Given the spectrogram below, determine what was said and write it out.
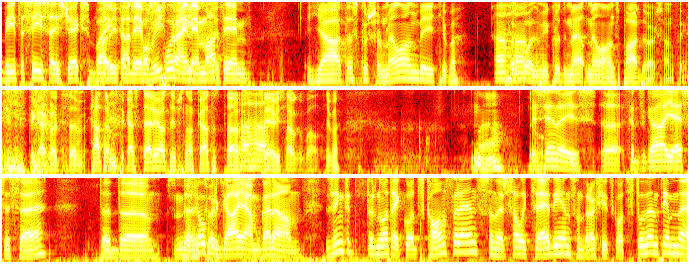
Bija tas īsais džeks, tas tādiem spurainiem matiem. Jā, tas, kurš ar melonu bija ķipā. Vai Aha. ko viņi kur mel melons pārdeva? or something. Tā kā kaut uh, katram tā kā stereotips no katra tā Aha. krievijas apgabala. ķipa. Nu. Es vienreiz, uh, kad es gāju SSE, tad uh, mēs kaut kur gājām garām. Zinu, ka tur notiek kaut kādas konferences, un ir salikts ēdiens, un tur rakstīts kaut kāds studentiem, nē,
